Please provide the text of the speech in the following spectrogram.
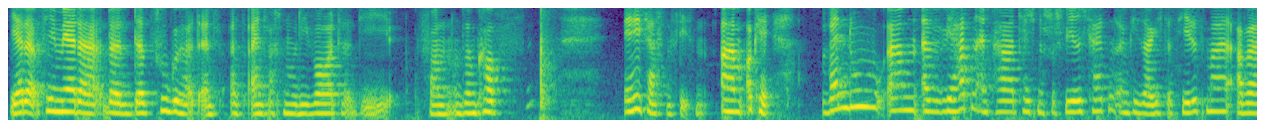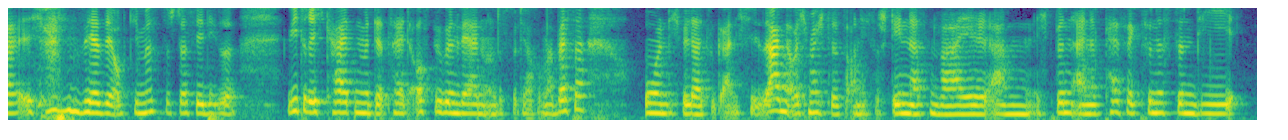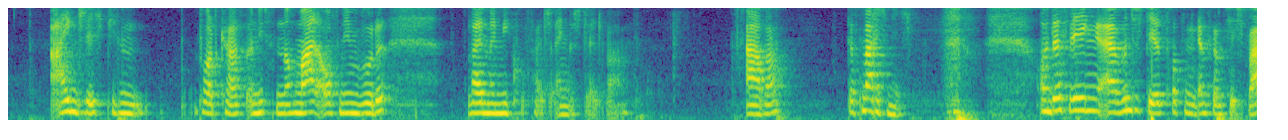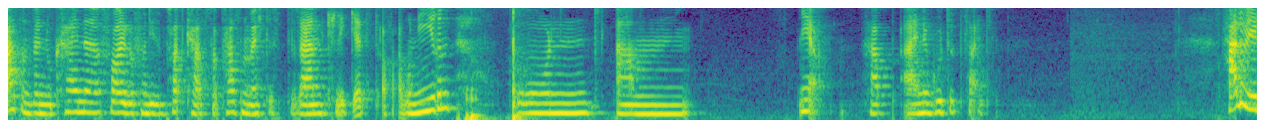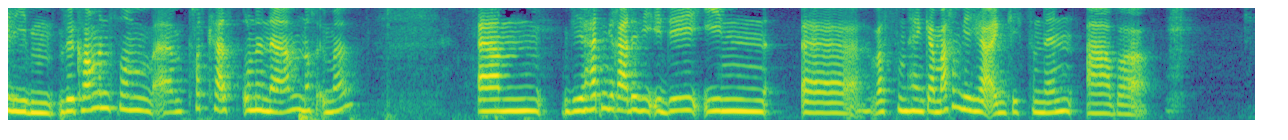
ja, da viel mehr da, da, dazugehört als einfach nur die Worte, die von unserem Kopf in die Tasten fließen. Ähm, okay, wenn du, ähm, also wir hatten ein paar technische Schwierigkeiten, irgendwie sage ich das jedes Mal, aber ich bin sehr, sehr optimistisch, dass wir diese Widrigkeiten mit der Zeit ausbügeln werden und es wird ja auch immer besser. Und ich will dazu gar nicht viel sagen, aber ich möchte es auch nicht so stehen lassen, weil ähm, ich bin eine Perfektionistin, die eigentlich diesen Podcast am liebsten nochmal aufnehmen würde, weil mein Mikro falsch eingestellt war. Aber das mache ich nicht. Und deswegen äh, wünsche ich dir jetzt trotzdem ganz, ganz viel Spaß. Und wenn du keine Folge von diesem Podcast verpassen möchtest, dann klick jetzt auf Abonnieren. Und ähm, ja, hab eine gute Zeit. Hallo ihr Lieben, willkommen zum ähm, Podcast ohne Namen noch immer. Ähm, wir hatten gerade die Idee, ihn äh, was zum Henker machen wir hier eigentlich zu nennen, aber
